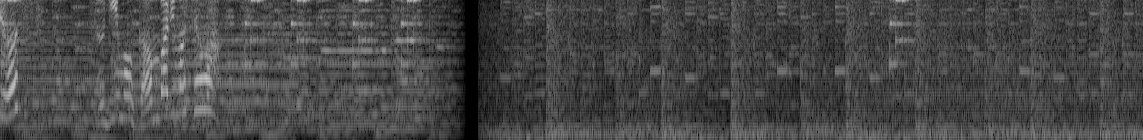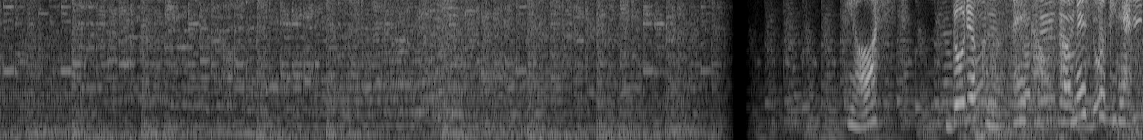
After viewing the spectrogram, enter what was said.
よし次も頑張りましょうよし。努力の成果を試す時です。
